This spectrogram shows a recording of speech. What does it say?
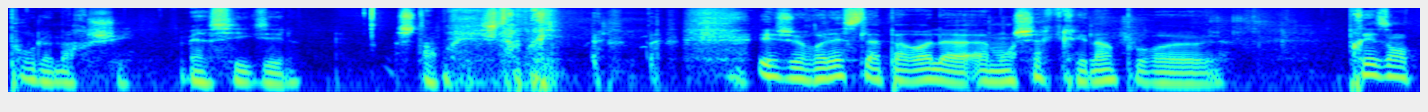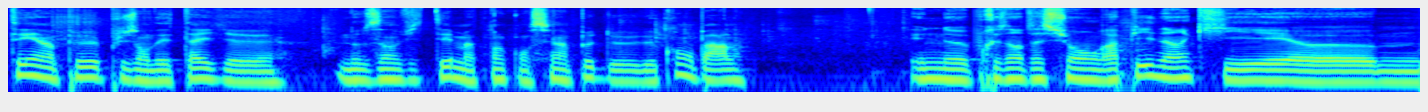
pour le marché. Merci Exil. Je t'en prie, je t'en prie. Et je relaisse la parole à, à mon cher Krélin pour présenter un peu plus en détail euh, nos invités maintenant qu'on sait un peu de, de quoi on parle. Une présentation rapide hein, qui est euh,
